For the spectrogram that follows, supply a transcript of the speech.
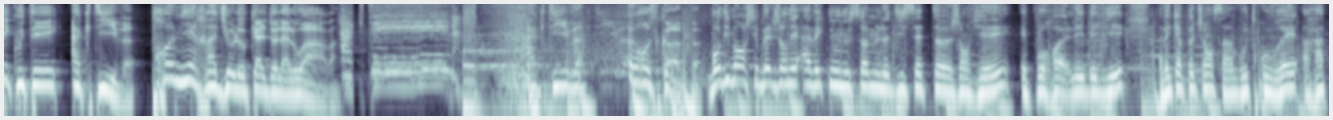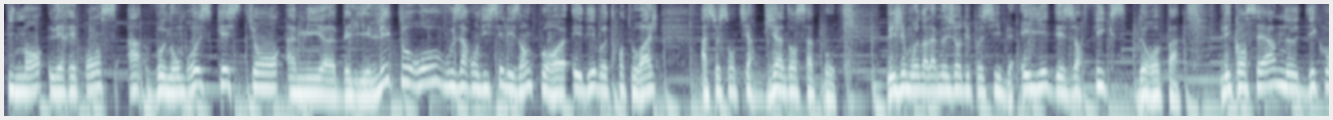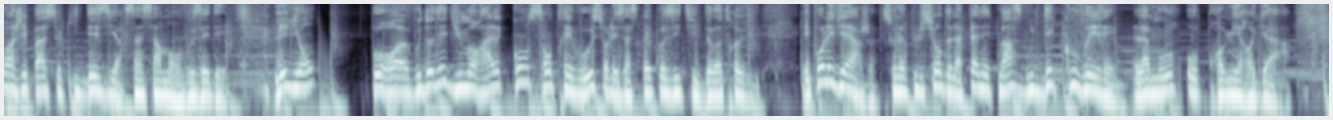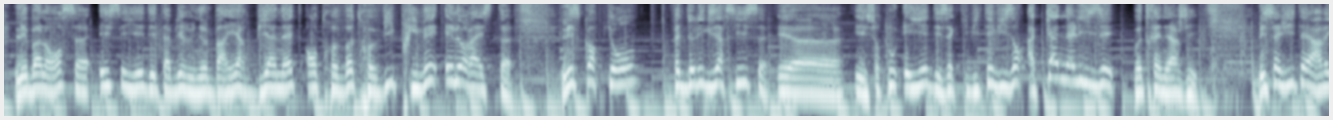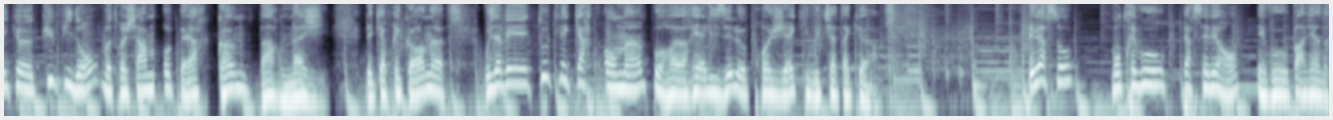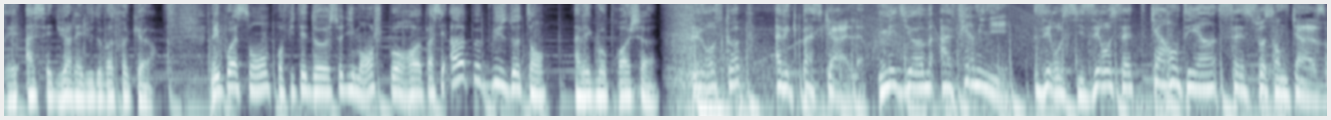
Vous écoutez Active, première radio locale de la Loire. Active. Active, Horoscope. Bon dimanche et belle journée avec nous. Nous sommes le 17 janvier et pour euh, les béliers, avec un peu de chance, hein, vous trouverez rapidement les réponses à vos nombreuses questions, amis euh, béliers. Les taureaux, vous arrondissez les angles pour euh, aider votre entourage à se sentir bien dans sa peau. Les gémeaux, dans la mesure du possible, ayez des heures fixes de repas. Les cancers, ne découragez pas ceux qui désirent sincèrement vous aider. Les lions, pour euh, vous donner du moral, concentrez-vous sur les aspects positifs de votre vie. Et pour les vierges, sous l'impulsion de la planète Mars, vous découvrirez l'amour au premier regard. Les balances, essayez d'établir une barrière bien nette entre votre vie privée et le reste. Les scorpions, faites de l'exercice et, euh, et surtout ayez des activités visant à canaliser votre énergie. Les sagittaires, avec euh, Cupidon, votre charme opère comme par magie. Les capricornes, vous avez toutes les cartes en main pour euh, réaliser le projet qui vous tient à cœur. Les Verseaux, montrez-vous persévérant et vous parviendrez à séduire l'élu de votre cœur. Les Poissons, profitez de ce dimanche pour euh, passer un peu plus de temps avec vos proches. L'horoscope avec Pascal, médium à Firmini. 06 07 41 16 75.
